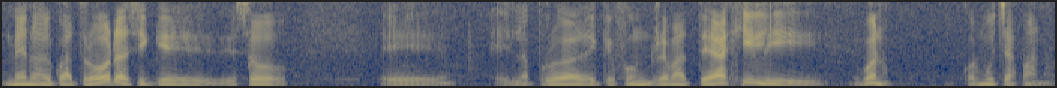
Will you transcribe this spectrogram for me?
menos de cuatro horas, así que eso eh, es la prueba de que fue un remate ágil y bueno, con muchas manos.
